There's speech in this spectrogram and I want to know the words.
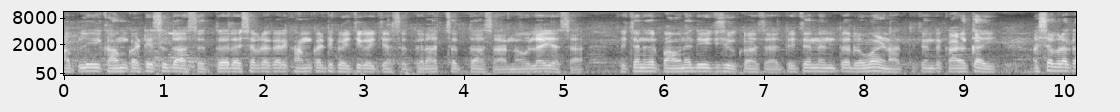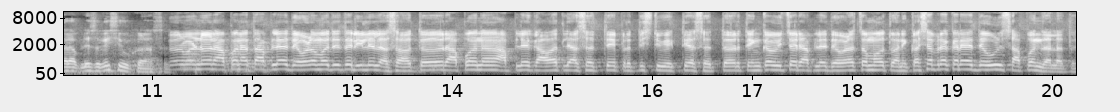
आपली खामकाठीसुद्धा असत तर अशा प्रकारे खामकाठी खयची खयची असतात. तर राजसत्ता असा नवलाई असा त्याच्यानंतर पावना देवीची शिवकाळ असा त्याच्यानंतर रवळनाथ त्याच्यानंतर काळकाई अशा प्रकारे आपले सगळे शिवकाळ असतात. तर म्हणून आपण आता आपल्या देवळामध्ये तर लिहिलेलं असा तर आपण आपल्या गावातले असत ते प्रतिष्ठित व्यक्ती असत तर त्यांना विचार आपल्या देवळाचं महत्त्व आणि कशा प्रकारे देऊळ स्थापन झाला तर?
